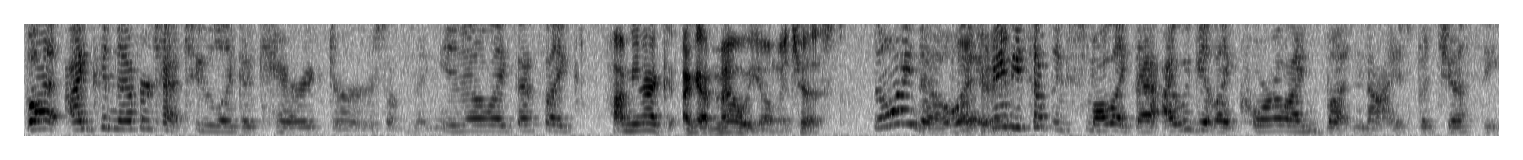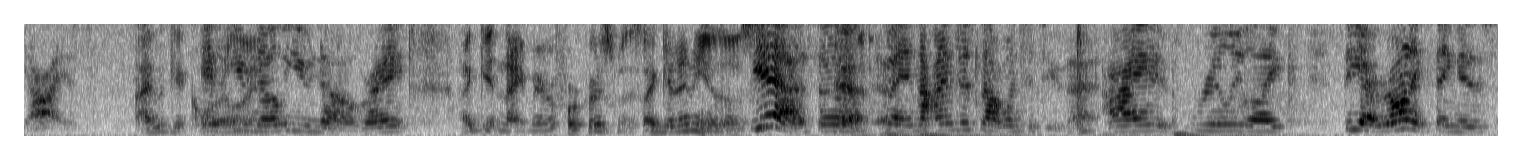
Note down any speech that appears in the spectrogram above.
But I could never tattoo like a character or something. You know, like that's like I mean, I, I got Maui on my chest. no, I know. Okay. Maybe something small like that. I would get like Coraline button eyes, but just the eyes. I would get Coraline. If you know, you know, right? I get Nightmare Before Christmas. I get any of those. Yeah, so Yeah. and I'm just not one to do that. I really like the ironic thing is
